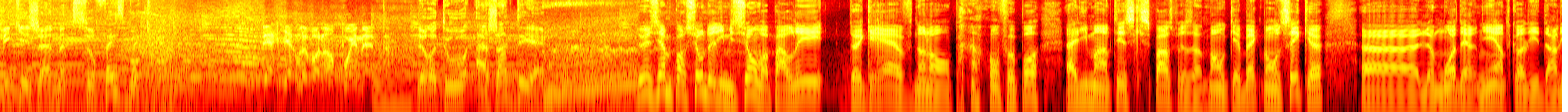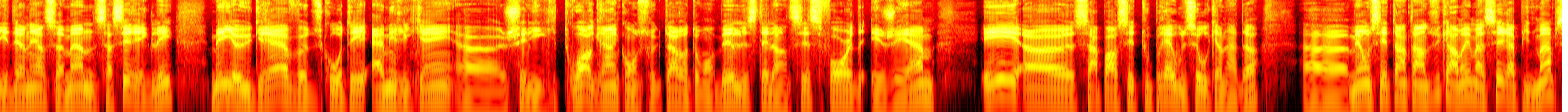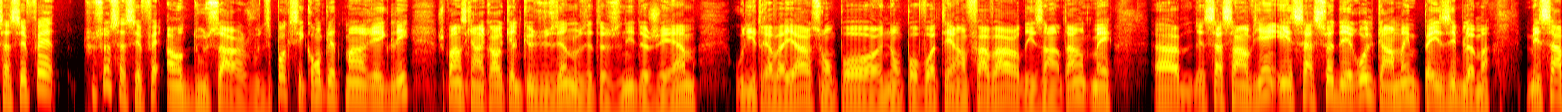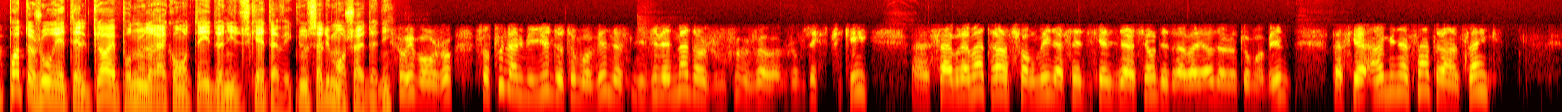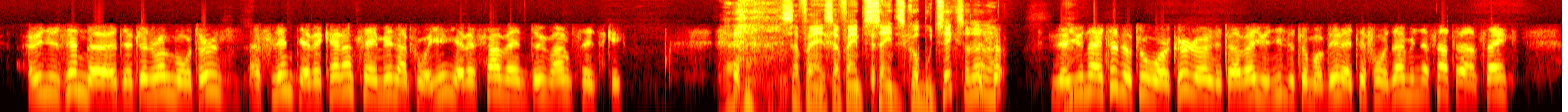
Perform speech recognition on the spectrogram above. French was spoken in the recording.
Cliquez j'aime sur Facebook. Derrière le volant.net. De retour à Jacques DM. Deuxième portion de l'émission, on va parler de grève. Non, non, on ne veut pas alimenter ce qui se passe présentement au Québec, mais on sait que euh, le mois dernier, en tout cas les, dans les dernières semaines, ça s'est réglé, mais il y a eu grève du côté américain euh, chez les trois grands constructeurs automobiles, Stellantis, Ford et GM. Et euh, ça a passé tout près aussi au Canada. Mais on s'est entendu quand même assez rapidement, puis ça s'est fait tout ça, ça s'est fait en douceur. Je vous dis pas que c'est complètement réglé. Je pense qu'il y a encore quelques usines aux États-Unis de GM où les travailleurs pas n'ont pas voté en faveur des ententes, mais euh, ça s'en vient et ça se déroule quand même paisiblement. Mais ça n'a pas toujours été le cas. Et pour nous le raconter, Denis Duquette avec nous. Salut, mon cher Denis. Oui, bonjour. Surtout dans le milieu de l'automobile, les événements dont je, vais vous expliquer, euh, ça a vraiment transformé la syndicalisation des travailleurs de l'automobile. Parce qu'en 1935, à une usine de, General Motors à Flint, il y avait 45 000 employés, il y avait 122 membres syndiqués. ça, fait, ça fait un petit syndicat boutique, ça, là? Le United Auto Worker, le travail uni de l'automobile, a été fondé en 1935.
